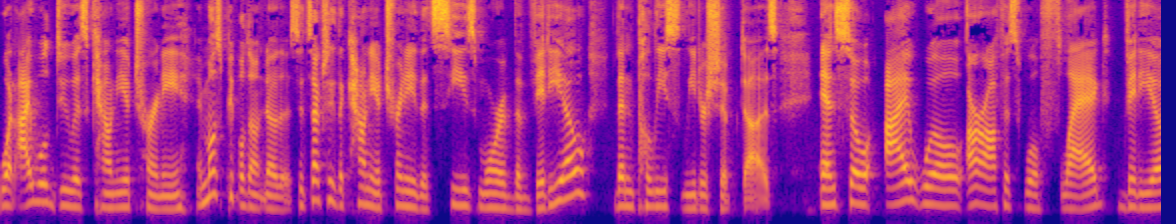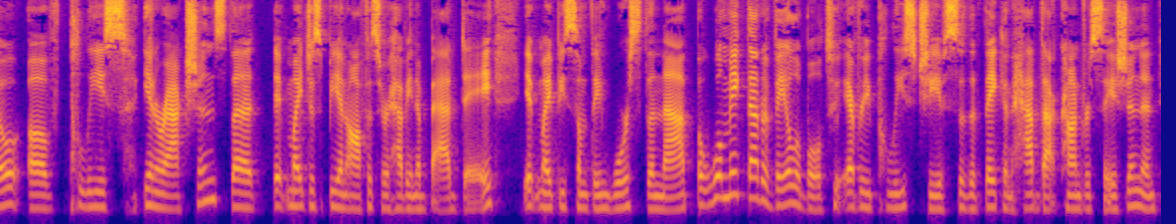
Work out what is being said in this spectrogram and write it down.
what I will do as county attorney, and most people don't know this, it's actually the county attorney that sees more of the video than police leadership does. And so I will, our office will flag video of police interactions that it might just be an officer having a bad day. It might be something worse than that, but we'll make that available to every police chief so that they can have that conversation and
